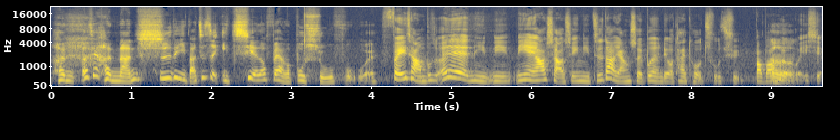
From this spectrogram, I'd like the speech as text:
很而且很难施力吧，就是一切都非常的不舒服哎、非常不舒服，而且你你你也要小心，你知道羊水不能流太多出去，宝宝会有嗯危险，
